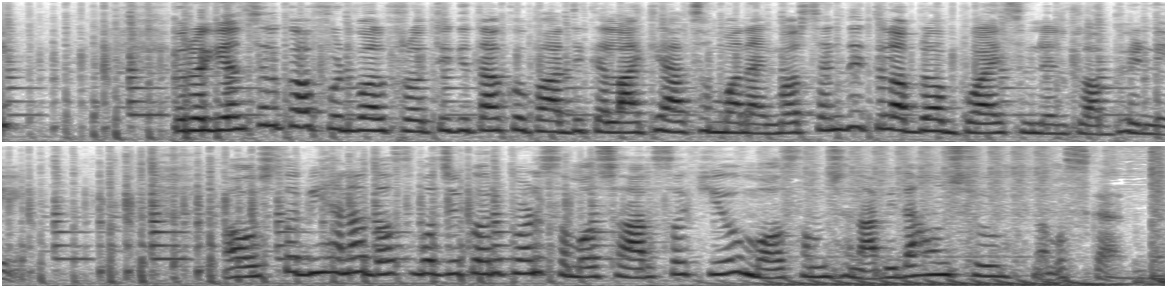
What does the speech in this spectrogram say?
र एनसेल कप फुटबल प्रतियोगिताको उपाधिका लागि आज मनाङ मर्स्याङ्दी क्लब र बोइज युनियन क्लब भिड्ने। हवस् त बिहान दस बजेको अर्पण समाचार सकियो। म सम्झना बिदा हुन्छु। नमस्कार।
